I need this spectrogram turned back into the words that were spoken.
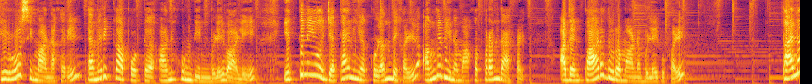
ஹிரோசிமா நகரில் அமெரிக்கா போட்ட அணுகுண்டின் விளைவாலே எத்தனையோ ஜப்பானிய குழந்தைகள் அங்கவீனமாக பிறந்தார்கள். அதன் பாரதூரமான விளைவுகள் பல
